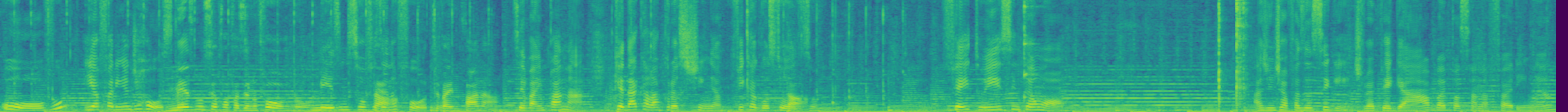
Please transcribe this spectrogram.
o ovo e a farinha de rosca. Mesmo se eu for fazer no forno? Mesmo se eu for tá. fazer no forno. Você vai empanar? Você vai empanar. Porque dá aquela crostinha, fica gostoso. Tá. Feito isso, então, ó. A gente vai fazer o seguinte, vai pegar, vai passar na farinha.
